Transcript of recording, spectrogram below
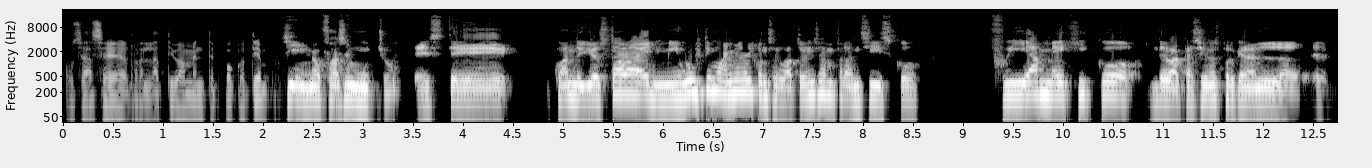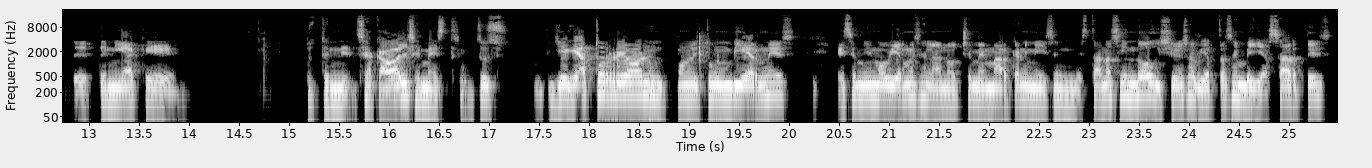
O sea, hace relativamente poco tiempo. Sí, no fue hace mucho. Este, cuando yo estaba en mi último año en el conservatorio en San Francisco, fui a México de vacaciones porque eran eh, eh, tenía que pues, se acababa el semestre. Entonces llegué a Torreón, ponle tú un viernes, ese mismo viernes en la noche me marcan y me dicen, están haciendo audiciones abiertas en Bellas Artes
